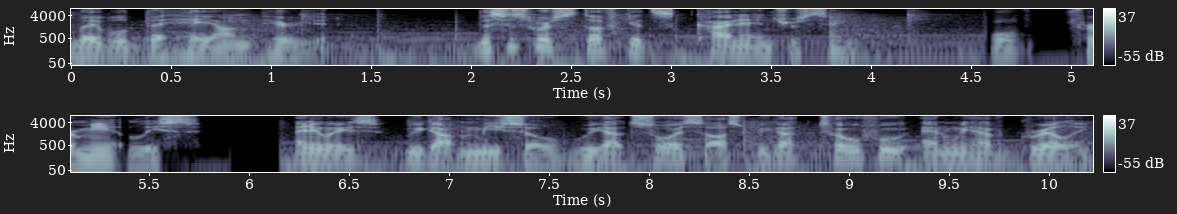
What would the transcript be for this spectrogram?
labeled the Heian period. This is where stuff gets kinda interesting. Well, for me at least. Anyways, we got miso, we got soy sauce, we got tofu, and we have grilling.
